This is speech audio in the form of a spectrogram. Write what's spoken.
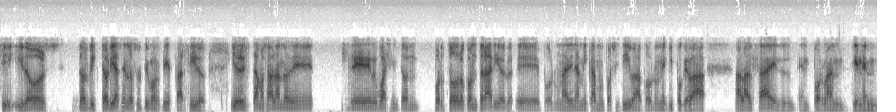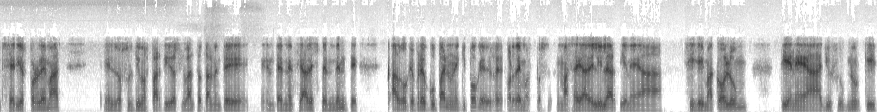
Sí, y dos, dos victorias en los últimos diez partidos. Y hoy estamos hablando de, de Washington por todo lo contrario, eh, por una dinámica muy positiva, por un equipo que va al alza, en, Portland tienen serios problemas en los últimos partidos y van totalmente en tendencia descendente. Algo que preocupa en un equipo que, recordemos, pues más allá de Lillard, tiene a CJ McCollum, tiene a Yusuf Nurkic,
